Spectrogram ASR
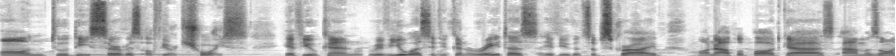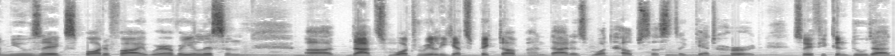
on to the service of your choice if you can review us, if you can rate us, if you can subscribe on Apple Podcasts, Amazon Music, Spotify, wherever you listen, uh, that's what really gets picked up and that is what helps us to get heard. So if you can do that,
